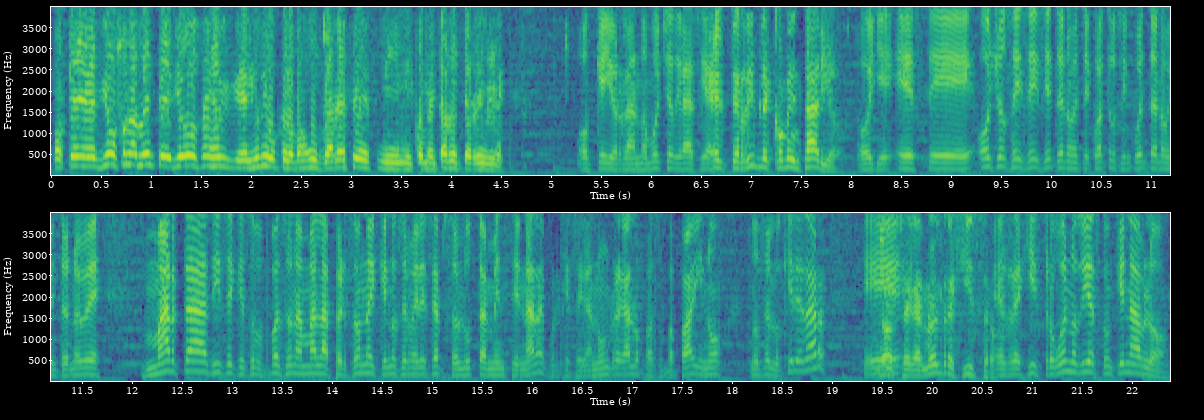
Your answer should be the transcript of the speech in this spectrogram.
porque Dios solamente, Dios es el, el único que lo va a juzgar, ese es mi, mi comentario terrible. Ok, Orlando, muchas gracias. El terrible comentario. Oye, este 866-794-5099. Marta dice que su papá es una mala persona y que no se merece absolutamente nada porque se ganó un regalo para su papá y no, no se lo quiere dar. Eh, no, se ganó el registro. el registro. Buenos días, ¿con quién hablo?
